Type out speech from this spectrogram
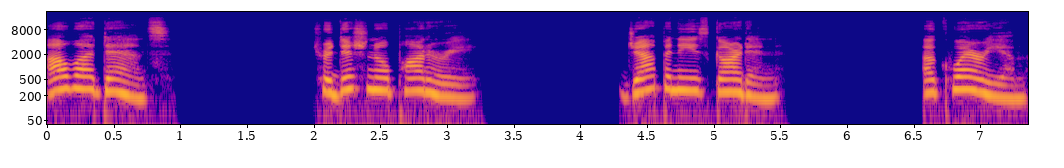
Awa dance. Traditional pottery. Japanese garden. Aquarium.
